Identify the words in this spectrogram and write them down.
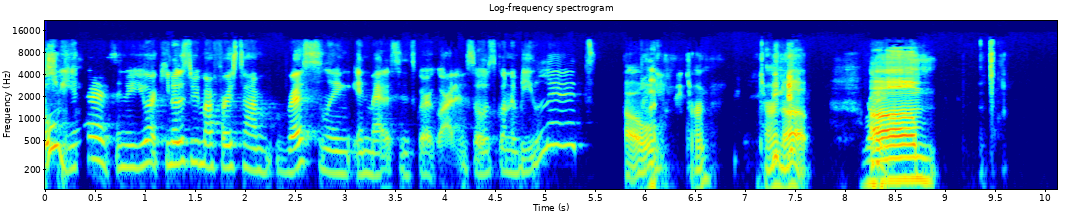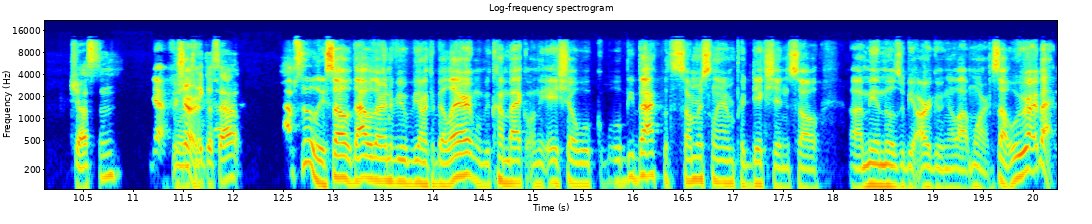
oh yes in new york you know this will be my first time wrestling in madison square garden so it's going to be lit oh turn turn up Right. Um, Justin, yeah, for sure. Take us out. Absolutely. So that was our interview with Bianca Belair. When we come back on the A show, we'll, we'll be back with SummerSlam prediction. So uh, me and Meelz will be arguing a lot more. So we'll be right back.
